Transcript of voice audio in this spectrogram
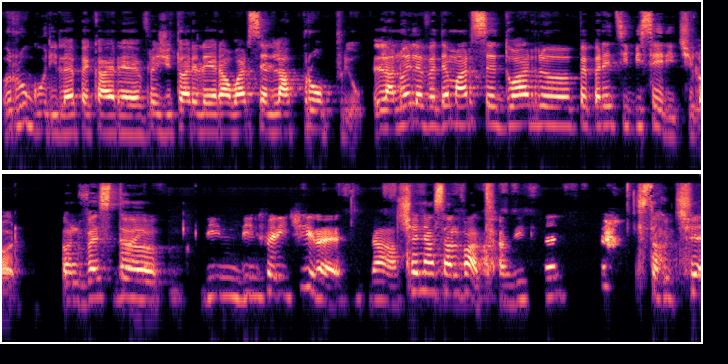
rugurile pe care vrăjitoarele erau arse la propriu. La noi le vedem arse doar uh, pe pereții bisericilor. În vest... Da, uh, din, din fericire, da. Ce ne-a salvat? Am zis Sau ce,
